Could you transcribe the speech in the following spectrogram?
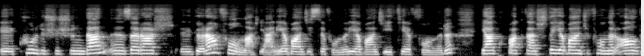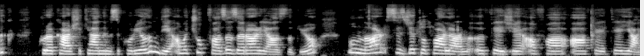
e, kur düşüşünden e, zarar e, gören fonlar. Yani yabancı hisse fonları, yabancı ETF fonları. Yakup Aktaş da yabancı fonları aldık. Kura karşı kendimizi koruyalım diye ama çok fazla zarar yazdı diyor. Bunlar sizce toparlar mı? ÖFC, AFA, AFT, YAY.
